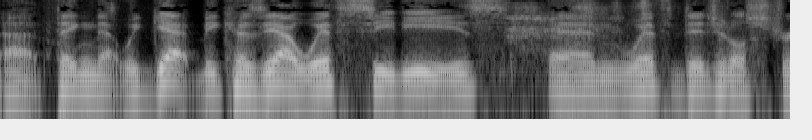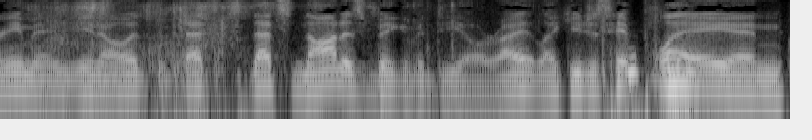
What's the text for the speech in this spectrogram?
uh, thing that we get because yeah, with CDs and with digital streaming, you know, it, that that's not as big of a deal, right? Like you just hit play and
